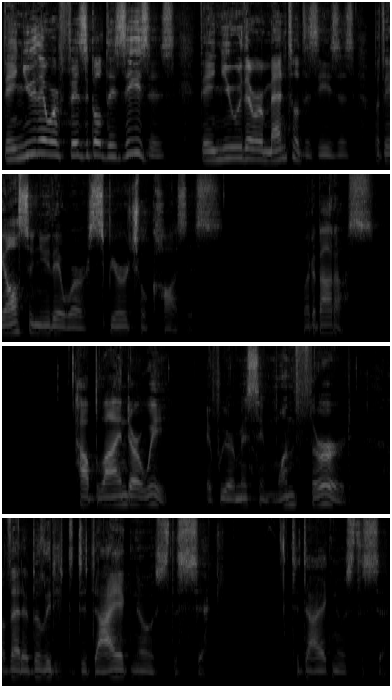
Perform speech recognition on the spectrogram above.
They knew there were physical diseases, they knew there were mental diseases, but they also knew there were spiritual causes. What about us? How blind are we if we are missing one third of that ability to diagnose the sick? To diagnose the sick.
